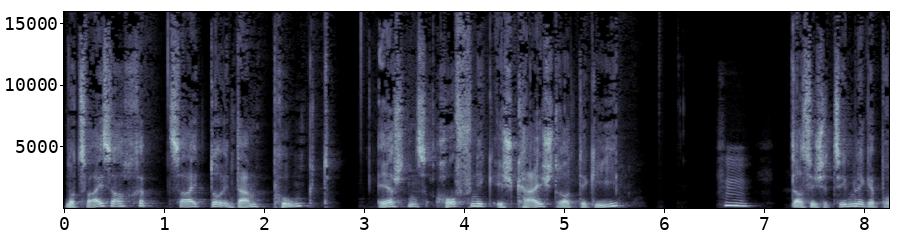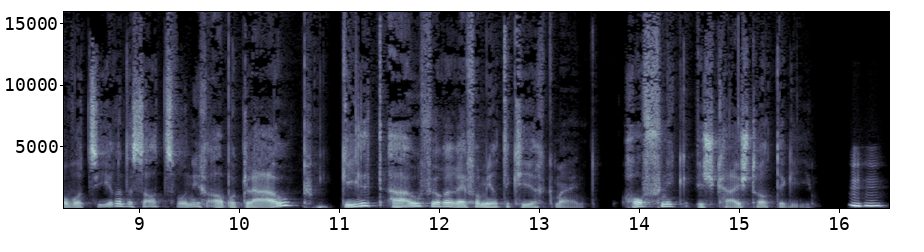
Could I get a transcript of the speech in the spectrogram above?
Noch zwei Sachen zeigt er in diesem Punkt. Erstens, Hoffnung ist keine Strategie. Hm. Das ist ein ziemlich provozierender Satz, den ich aber glaube, gilt auch für eine reformierte Kirchgemeinde. Hoffnung ist keine Strategie. Mhm.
